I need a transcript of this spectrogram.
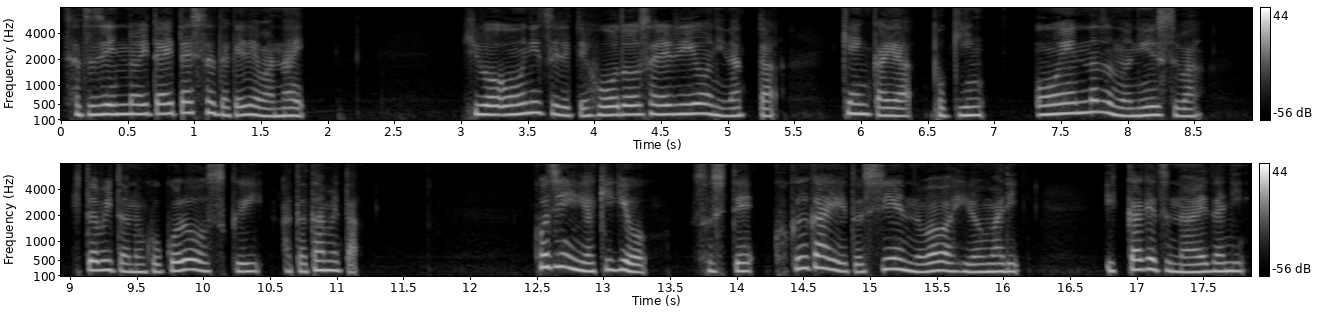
殺人の痛々しさだけではない。日を追うにつれて報道されるようになった献花や募金、応援などのニュースは人々の心を救い温めた。個人や企業、そして国外へと支援の輪は広まり、1ヶ月の間に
